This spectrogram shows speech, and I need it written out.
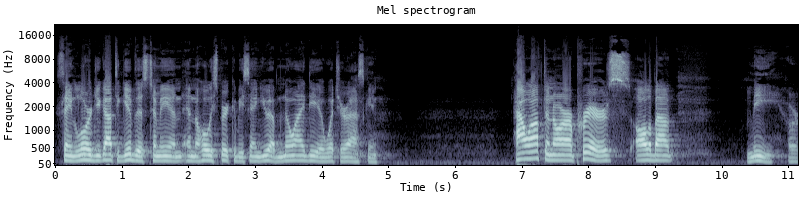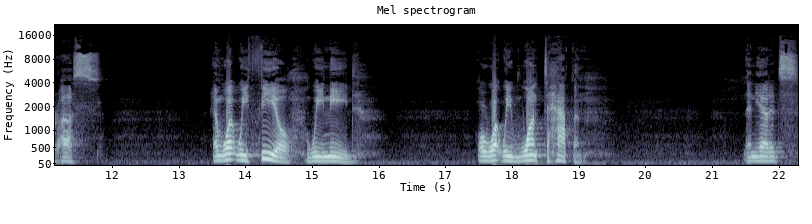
saying, Lord, you got to give this to me, and, and the Holy Spirit could be saying, You have no idea what you're asking. How often are our prayers all about me or us and what we feel we need? Or what we want to happen. And yet it's,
